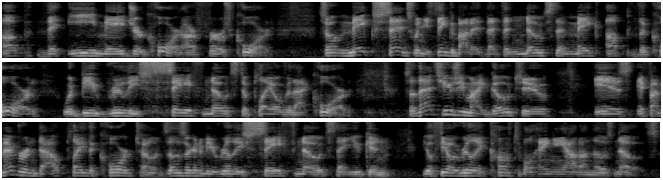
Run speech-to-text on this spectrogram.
up the E major chord, our first chord. So it makes sense when you think about it that the notes that make up the chord would be really safe notes to play over that chord. So that's usually my go-to is if I'm ever in doubt, play the chord tones. Those are going to be really safe notes that you can you'll feel really comfortable hanging out on those notes.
